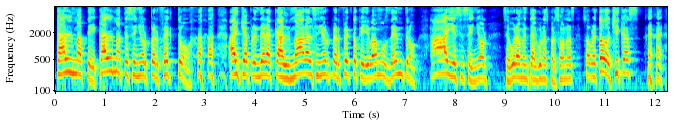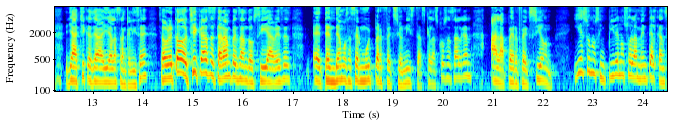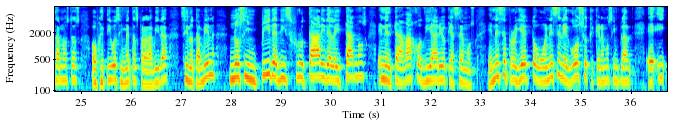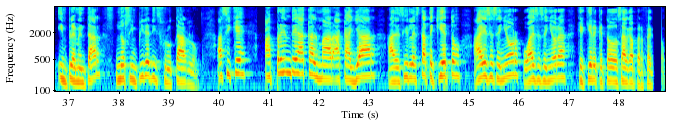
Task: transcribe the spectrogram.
Cálmate, cálmate Señor perfecto. Hay que aprender a calmar al Señor perfecto que llevamos dentro. Ay, ese Señor seguramente algunas personas, sobre todo chicas, ya chicas ya, ya las tranquilicé, sobre todo chicas estarán pensando, sí, a veces eh, tendemos a ser muy perfeccionistas, que las cosas salgan a la perfección. Y eso nos impide no solamente alcanzar nuestros objetivos y metas para la vida, sino también nos impide disfrutar y deleitarnos en el trabajo diario que hacemos, en ese proyecto o en ese negocio que queremos eh, implementar, nos impide disfrutarlo. Así que aprende a calmar, a callar, a decirle estate quieto a ese señor o a esa señora que quiere que todo salga perfecto.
